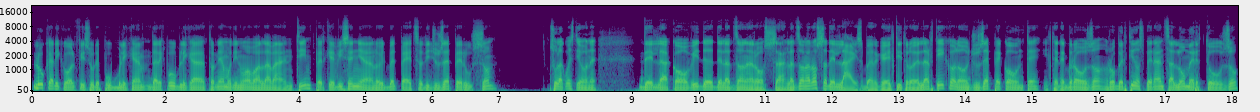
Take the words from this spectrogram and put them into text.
Luca Ricolfi su Repubblica. Da Repubblica torniamo di nuovo all'avanti perché vi segnalo il bel pezzo di Giuseppe Russo sulla questione della Covid della zona rossa. La zona rossa dell'iceberg è il titolo dell'articolo. Giuseppe Conte, il tenebroso, Robertino Speranza, l'omertoso,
